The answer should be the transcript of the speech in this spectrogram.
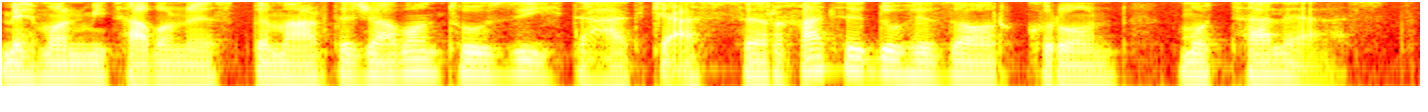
مهمان می توانست به مرد جوان توضیح دهد که از سرقت دو هزار کرون مطلع است.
